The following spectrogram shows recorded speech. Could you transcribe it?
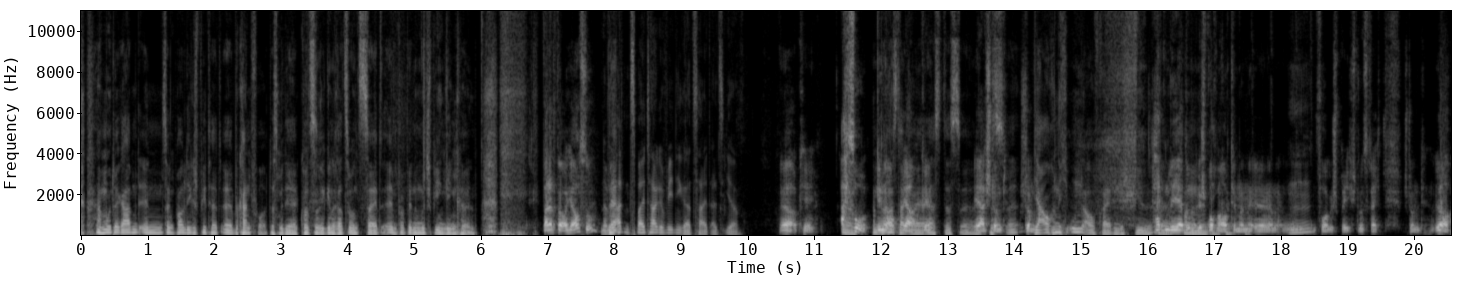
am Montagabend in St. Pauli gespielt hat, äh, bekannt vor. Das mit der kurzen Regenerationszeit in Verbindung mit Spielen gegen Köln. War das bei euch auch so? Na, wir hatten zwei Tage weniger Zeit als ihr. Ja, okay. Ach so, ja, genau. Donnerstag ja, war okay. ja erst das, äh, ja, stimmt, das, äh, stimmt. ja auch nicht unaufreibende Spiel. Hatten wir ja darüber gesprochen, auch Tim, äh, mhm. im Vorgespräch, du hast recht, stimmt. Ja,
